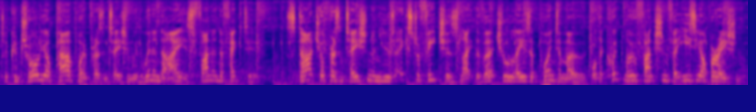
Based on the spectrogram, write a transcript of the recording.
To control your PowerPoint presentation with Win and I is fun and effective. Start your presentation and use extra features like the virtual laser pointer mode or the quick move function for easy operation.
